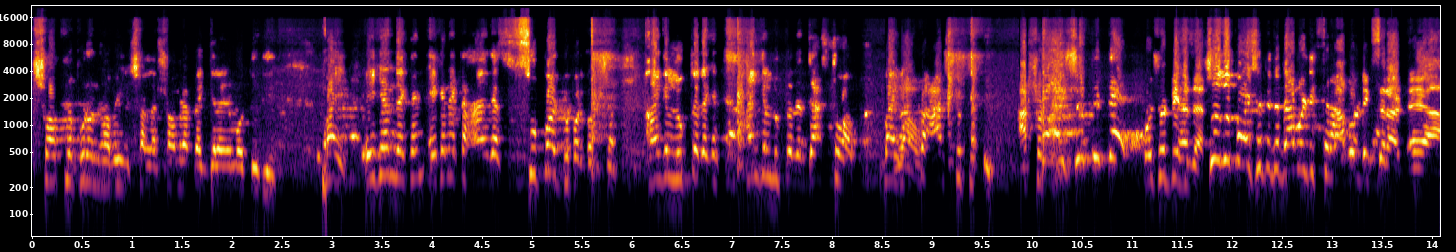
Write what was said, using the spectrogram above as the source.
স্বপ্ন পূরণ হবে ইনশাআল্লাহ সম্রাট বাইক গ্যালারির মধ্যে দিয়ে। ভাই এখানে দেখেন এখানে একটা হাঙ্গার সুপার ডুপার কন্ডিশন হাঙ্গের লুকটা দেখেন হাঙ্গের লুকটা দেখেন জাস্ট ওয়াও ভাই মাত্র 68 আটশো পঁয়ষট্টিতে? হাজার। শুধু পঁয়ষট্টিতে ডাবল ডিক্সের ডাবল ডিক্সের আট- এ, আ,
